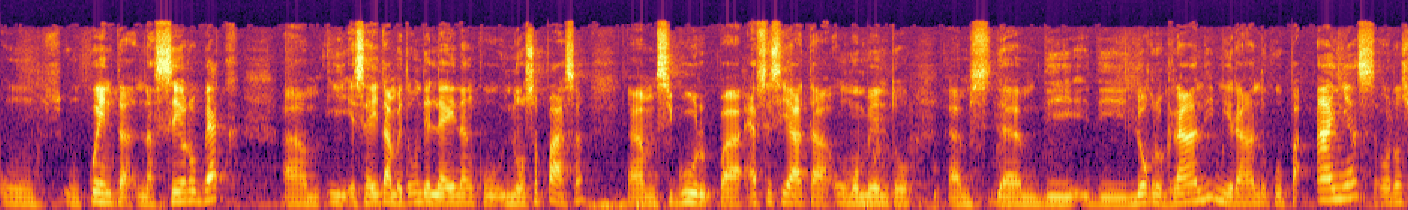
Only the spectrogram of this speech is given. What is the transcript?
um, um, conta na zero back um, e esse aí também é um não que não se passa. Um, seguro para FCCA está um momento um, de, de logro grande mirando que para anos ou não se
